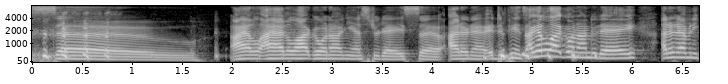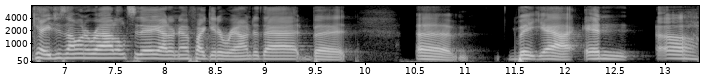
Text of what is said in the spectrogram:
So I, I had a lot going on yesterday. So I don't know. It depends. I got a lot going on today. I don't have any cages I want to rattle today. I don't know if I get around to that, but um, but yeah, and uh,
